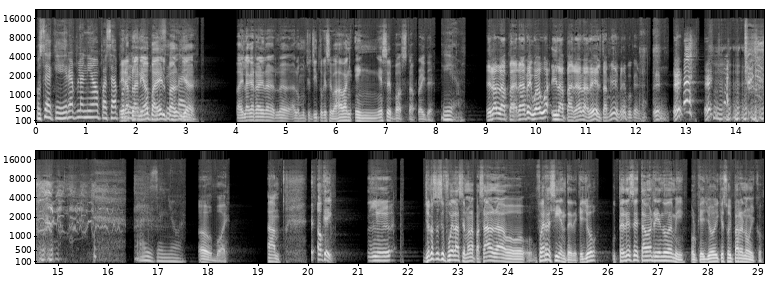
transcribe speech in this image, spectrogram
O sea que era planeado pasar por Era el- planeado para él, para. Para agarrar a, la- a los muchachitos que se bajaban en ese bus stop right there. Yeah. Era la parada de guagua y la parada de él también, ¿eh? Porque, ¿eh? ¿eh? ¿eh? Ay, señor. Oh, boy. Um, ok. Yo no sé si fue la semana pasada o fue reciente de que yo, ustedes se estaban riendo de mí porque yo y que soy paranoico.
